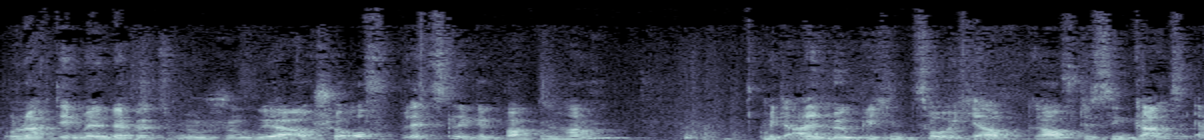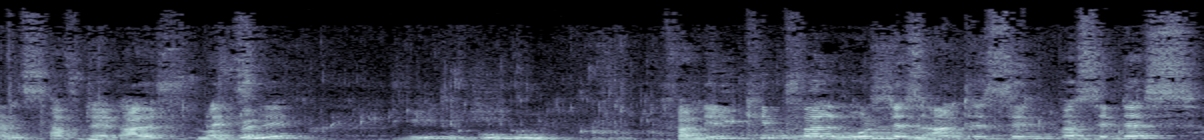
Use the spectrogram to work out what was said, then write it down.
und nachdem wir in der Würzmischung ja auch schon oft Plätzle gebacken haben, mit allem möglichen Zeug auch drauf, das sind ganz ernsthafte Ralf Was Plätzle. Uh, Vanillekipferl und das andere sind, was sind das?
